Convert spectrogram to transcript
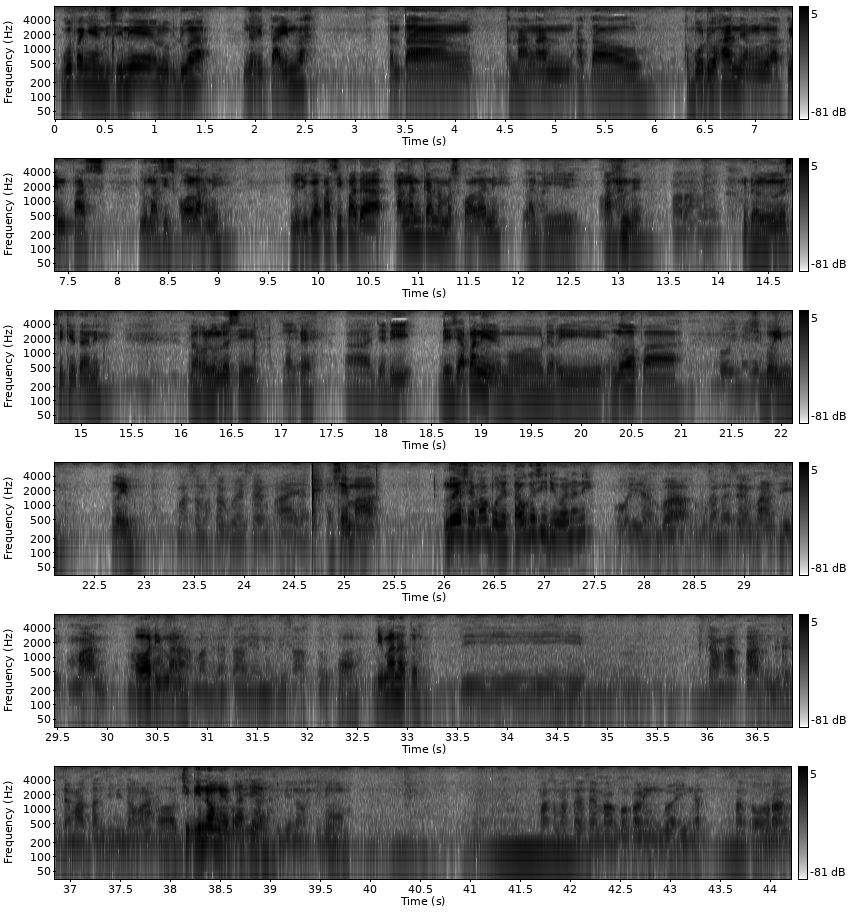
gue pengen di sini lu berdua nyeritain lah tentang kenangan atau kebodohan yang lu lakuin pas lu masih sekolah nih. Lu juga pasti pada kangen kan sama sekolah nih, lagi kangen ya. Parah, men. Udah lulus di kita nih, baru lulus sih. Oke, eh, jadi dari siapa nih? Mau dari lu apa Boy aja. si Boim? Lu Im? Masa-masa gue SMA ya. SMA. Lu SMA boleh tahu gak sih di mana nih? Oh iya, gua bukan SMA sih, MAN. Oh, di Madrasah, MAN. Madrasah Aliyah Negeri 1. Oh, di mana tuh? di kecamatan deket kecamatan Cibinong lah Oh, Cibinong ya berarti iya ya. Cibinong, Oh. Cibinong. masa-masa SMA gue paling gue inget satu orang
